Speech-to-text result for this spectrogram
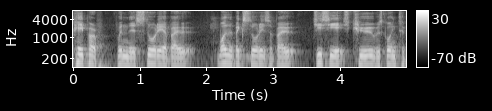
paper when the story about one of the big stories about GCHQ was going to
